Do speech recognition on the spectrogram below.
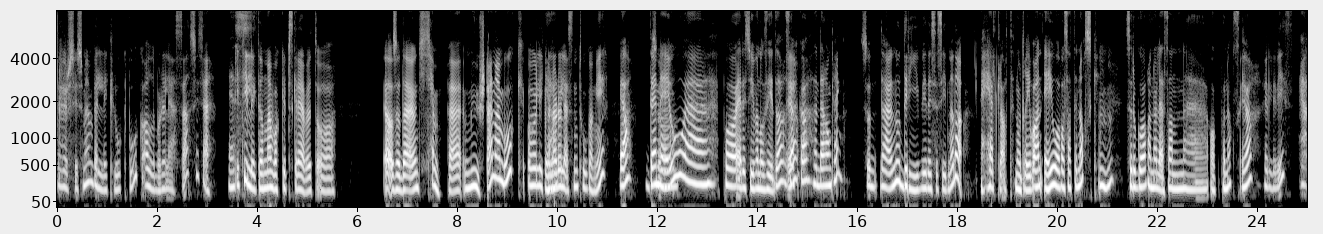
Det høres ut som en veldig klok bok alle burde lese, syns jeg. I tillegg til at den er vakkert skrevet og Ja, altså det er jo en kjempe murstein av en bok, og likevel Ja. har du lest den to ganger. Ja, den Så- er jo eh, på Er det 700 sider, Ja. cirka? Der omkring? Så det er jo noe driv i disse sidene, da. Helt klart. Noe driv. Og han er jo oversatt til norsk, så det går an å lese den òg på norsk. Ja, heldigvis. Ja.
